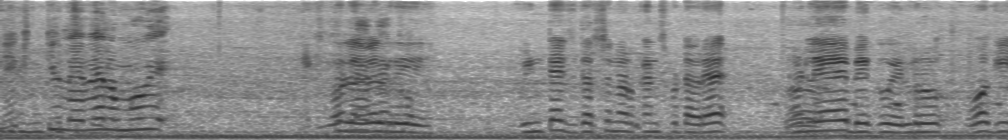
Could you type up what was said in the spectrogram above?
ನೆಕ್ಸ್ಟ್ ಲೆವೆಲ್ ಮೂವಿ ಲೆವೆಲ್ ರೀ ವಿಂಟೇಜ್ ದರ್ಶನ್ ಅವ್ರು ಕಾಣಿಸ್ಬಿಟ್ಟವ್ರೆ. ನೋಡ್ಲೇಬೇಕು ಎಲ್ಲರೂ ಹೋಗಿ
